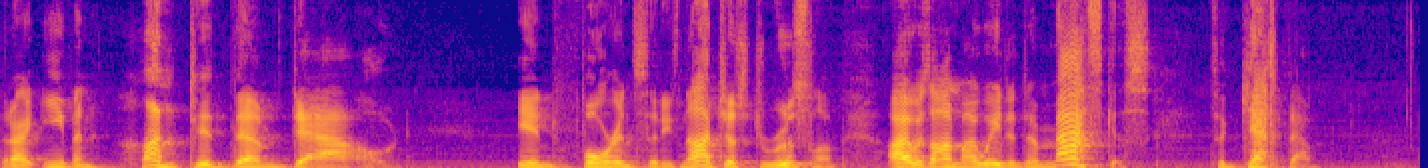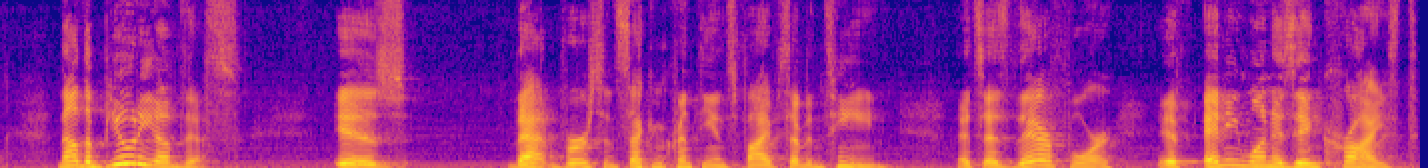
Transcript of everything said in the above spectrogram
that I even hunted them down in foreign cities, not just Jerusalem. I was on my way to Damascus to get them. Now, the beauty of this is that verse in 2 Corinthians 5:17 that says, "Therefore, if anyone is in Christ,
